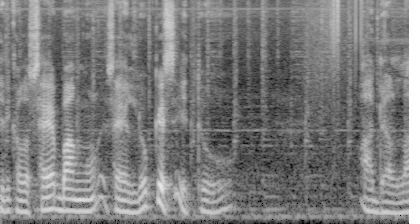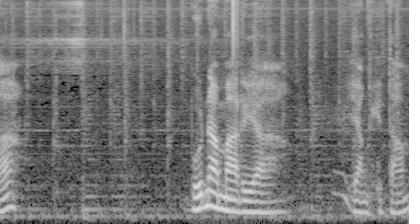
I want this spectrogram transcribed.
Jadi kalau saya bangun, saya lukis itu adalah Bunda Maria yang hitam,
